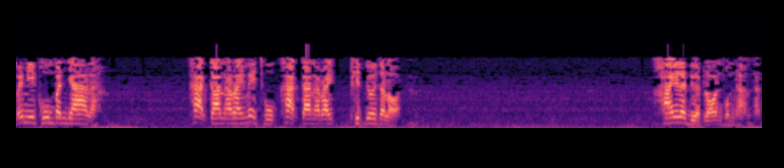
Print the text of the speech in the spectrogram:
ไม่มีภูมิปัญญาล่ะ คาดการอะไรไม่ถูกคาดการอะไรผิดโดยตลอด ใครละเดือดร้อนผมถามท่าน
